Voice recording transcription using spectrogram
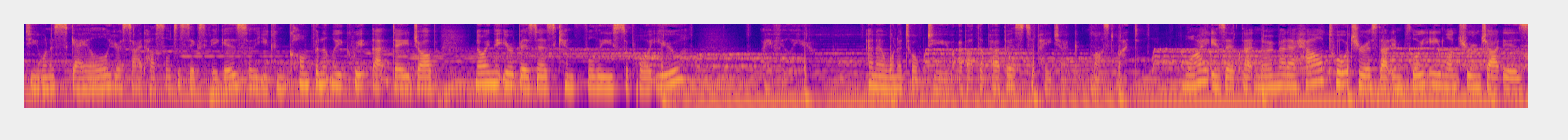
Do you want to scale your side hustle to six figures so that you can confidently quit that day job knowing that your business can fully support you? I feel you. And I want to talk to you about the Purpose to Paycheck Mastermind. Why is it that no matter how torturous that employee lunchroom chat is,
